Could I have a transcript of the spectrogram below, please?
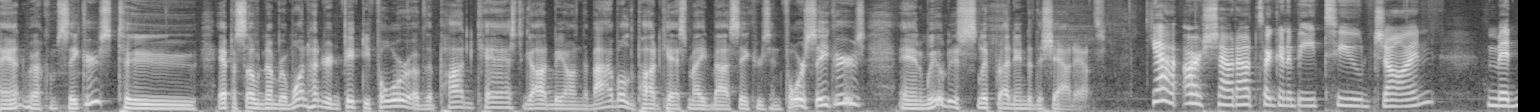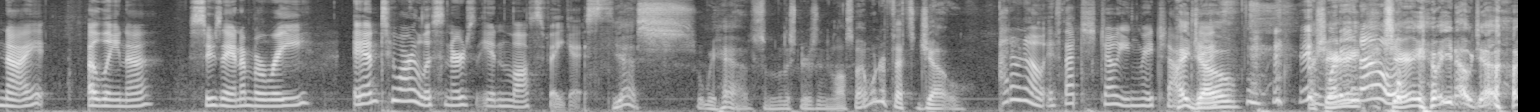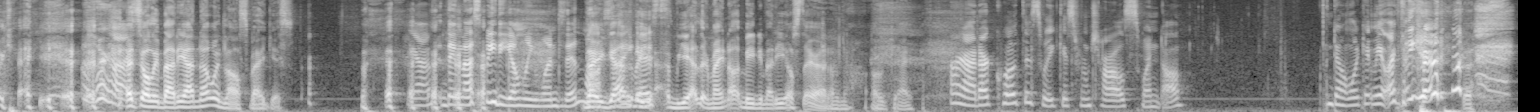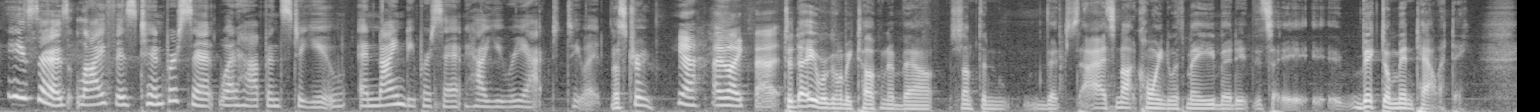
And welcome, seekers, to episode number 154 of the podcast God Beyond the Bible, the podcast made by seekers and for seekers. And we'll just slip right into the shout outs. Yeah, our shout outs are going to be to John, Midnight, Alina, Susanna Marie, and to our listeners in Las Vegas. Yes, we have some listeners in Las Vegas. I wonder if that's Joe. I don't know if that's Joe. You can reach out. Hey, to Joe. us. Or Sherry. you know? Sherry, well, you know Joe. Okay. right. That's the only buddy I know in Las Vegas. Yeah. they must be the only ones in There Las you go. Vegas. Yeah, there may not be anybody else there. I don't know. Okay. All right. Our quote this week is from Charles Swindoll. Don't look at me like that. he says, Life is 10% what happens to you and 90% how you react to it. That's true. Yeah, I like that. Today we're going to be talking about something that's uh, it's not coined with me, but it, it's a victim mentality,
